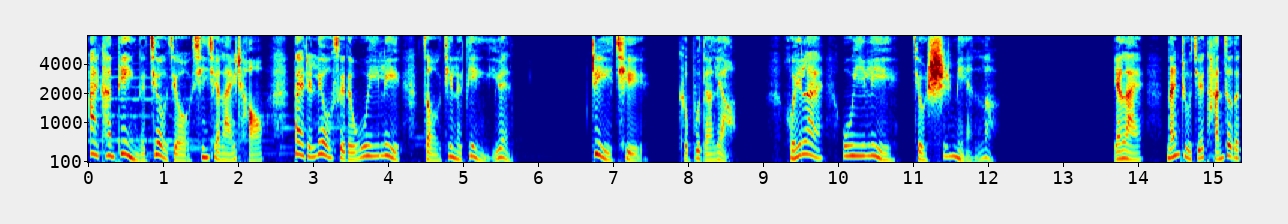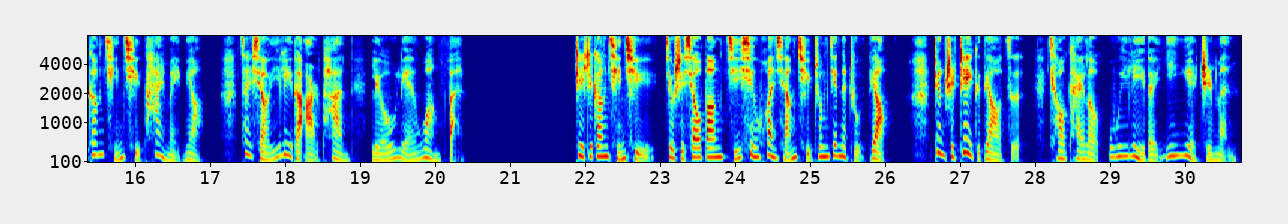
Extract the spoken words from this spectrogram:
爱看电影的舅舅心血来潮，带着六岁的乌伊丽走进了电影院。这一去可不得了，回来乌伊丽就失眠了。原来。男主角弹奏的钢琴曲太美妙，在小伊丽的耳畔流连忘返。这支钢琴曲就是肖邦《即兴幻想曲》中间的主调，正是这个调子敲开了威力的音乐之门。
